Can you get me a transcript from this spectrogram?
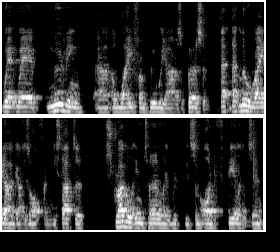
we're, we're moving uh, away from who we are as a person, that, that little radar goes off and we start to struggle internally with, with some odd feelings. And,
